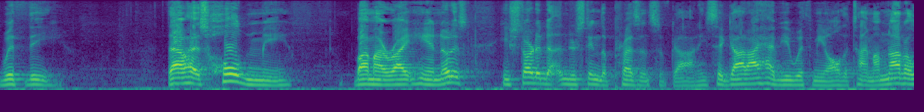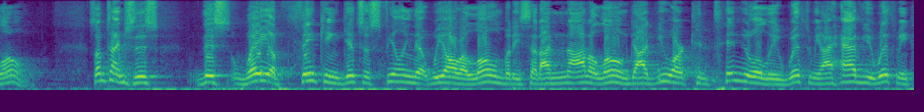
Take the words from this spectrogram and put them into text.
with thee. Thou hast holden me by my right hand." Notice he started to understand the presence of God. He said, "God, I have you with me all the time. I'm not alone." Sometimes this this way of thinking gets us feeling that we are alone, but he said, I'm not alone. God, you are continually with me. I have you with me.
